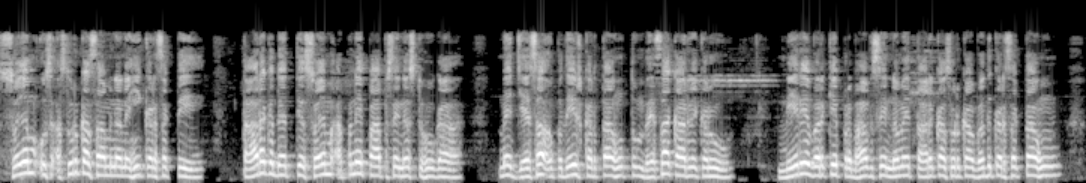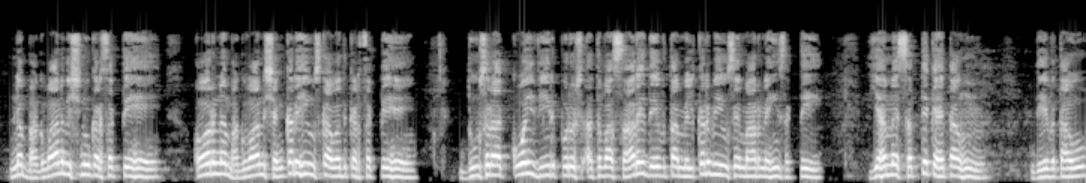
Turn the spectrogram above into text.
स्वयं उस असुर का सामना नहीं कर सकते। तारक दैत्य स्वयं अपने पाप से नष्ट होगा। मैं जैसा उपदेश करता हूँ, तुम वैसा कार्य करो। मेरे वर के प्रभाव से न मैं तारकासुर का वध कर सकता हूँ न भगवान विष्णु कर सकते हैं और न भगवान शंकर ही उसका वध कर सकते हैं। दूसरा, कोई वीर पुरुष अथवा सारे देवता मिलकर भी उसे मार नहीं सकते। यह मैं सत्य कहता हूँ। देवताओं,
